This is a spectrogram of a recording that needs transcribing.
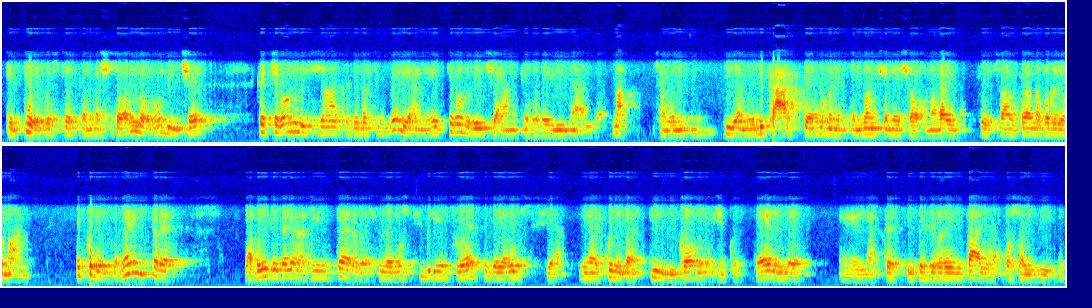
eppure questo ambasciatore loro dice che secondo lui ci sono anche dei partiti italiani e secondo lui c'è anche Fratelli d'Italia, ma diciamo, diciamo, di carte al momento non ce ne sono, magari ci saranno fuori domani. E comunque mentre la politica italiana si interroga sulle possibili influenze della Russia in alcuni partiti come i 5 Stelle, eh, la stessa Fratelli d'Italia o Salvini,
